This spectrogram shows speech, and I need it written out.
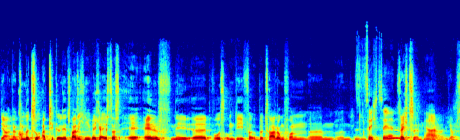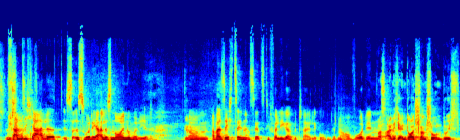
Ja, und dann kommen wir zu Artikel, jetzt weiß ich nicht, welcher ist das? Äh, 11? Nee, äh, wo es um die Ver Bezahlung von ähm, 16? 16. Ja. ich hab's Es nicht so haben gut sich ja alle, es, es wurde ja alles neu nummeriert. Genau. Ähm, aber 16 ist jetzt die Verlegerbeteiligung, genau, wo den Was eigentlich ja in Deutschland schon durchs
